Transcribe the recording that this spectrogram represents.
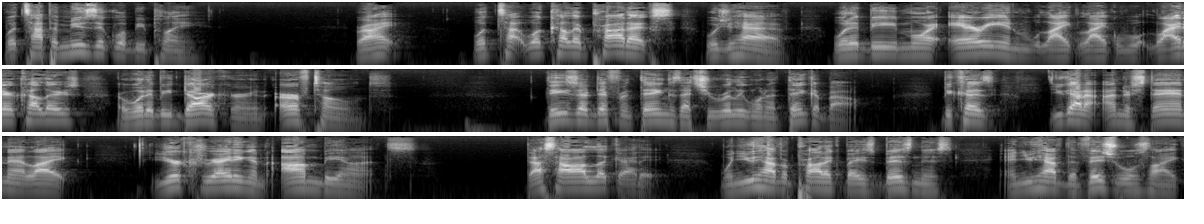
What type of music would be playing? Right? What type what color products would you have? Would it be more airy and like like lighter colors or would it be darker and earth tones? These are different things that you really want to think about because you got to understand that like you're creating an ambiance That's how I look at it. When you have a product based business and you have the visuals, like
